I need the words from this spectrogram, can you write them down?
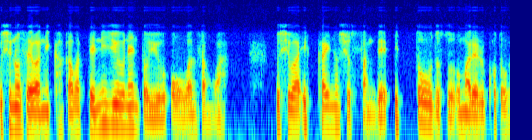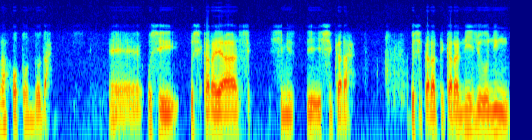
牛の世話に関わって20年という大湾さんは、牛は1回の出産で1頭ずつ生まれることがほとんどだ。えー、牛牛からやししみしから牛から手から20人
